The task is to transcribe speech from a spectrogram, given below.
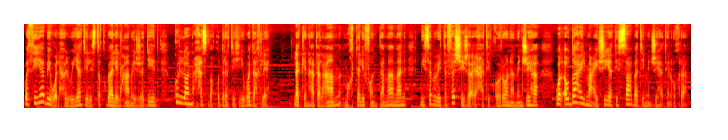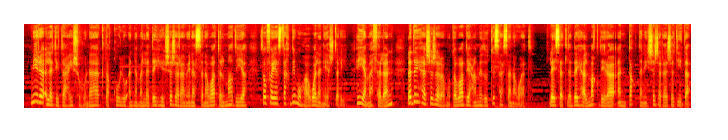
والثياب والحلويات لاستقبال العام الجديد كل حسب قدرته ودخله. لكن هذا العام مختلف تماما بسبب تفشي جائحة كورونا من جهة والأوضاع المعيشية الصعبة من جهة أخرى. ميرا التي تعيش هناك تقول أن من لديه شجرة من السنوات الماضية سوف يستخدمها ولن يشتري. هي مثلا لديها شجرة متواضعة منذ تسع سنوات. ليست لديها المقدرة أن تقتني شجرة جديدة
